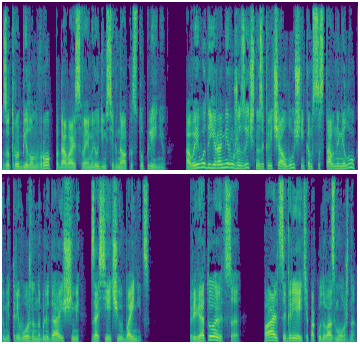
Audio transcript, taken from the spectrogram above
Затрубил он в рог, подавая своим людям сигнал к отступлению. А воевода Яромир уже зычно закричал лучникам с составными луками, тревожно наблюдающими за сечью бойниц. «Приготовиться! Пальцы грейте, покуда возможно!»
